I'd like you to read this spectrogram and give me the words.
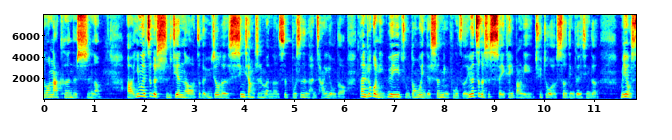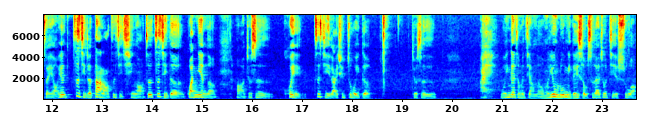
欧纳科恩的诗呢？啊、因为这个时间呢，这个宇宙的星象之门呢，是不是很常有的？但如果你愿意主动为你的生命负责，因为这个是谁可以帮你去做设定更新的？没有谁哦，因为自己的大脑自己清哦，这自己的观念呢，啊、就是会。自己来去做一个，就是，哎，我应该怎么讲呢？我们用卢米的一首诗来做结束啊。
